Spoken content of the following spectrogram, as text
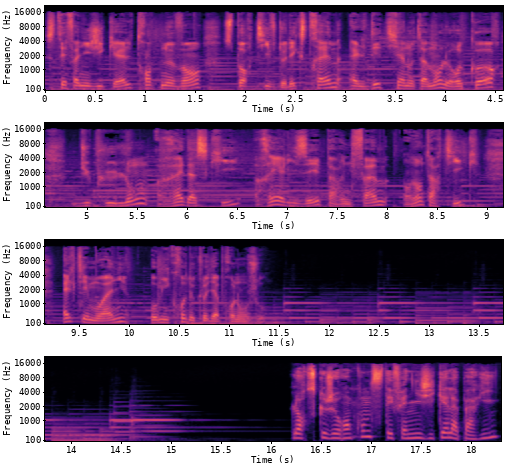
Stéphanie Giquel, 39 ans, sportive de l'extrême, elle détient notamment le record du plus long raid à ski réalisé par une femme en Antarctique. Elle témoigne au micro de Claudia Prolongeau. Lorsque je rencontre Stéphanie Giquel à Paris,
